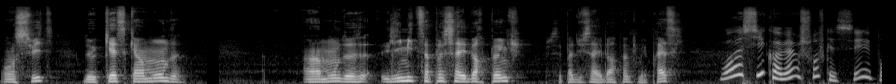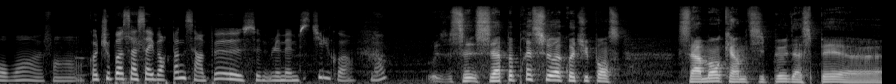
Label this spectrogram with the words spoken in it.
ensuite de qu'est-ce qu'un monde, un monde limite c'est un peu cyberpunk, c'est pas du cyberpunk mais presque. Ouais, si, quand même, je trouve que c'est pour moi. Enfin, quand tu penses à Cyberpunk, c'est un peu ce- le même style, quoi, non? C'est à peu près ce à quoi tu penses. Ça manque un petit peu d'aspect euh,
